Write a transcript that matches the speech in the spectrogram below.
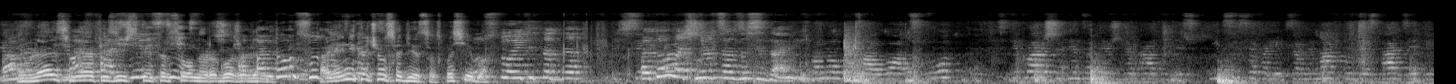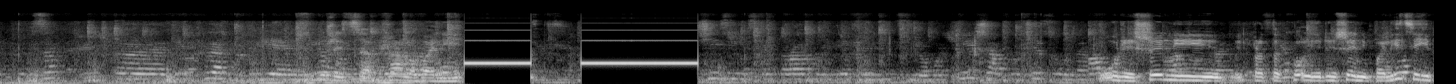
Вам- Являюсь ли я физической персоной Рогожа а Ленина? потом суд А я не хочу садиться. Ну, Спасибо. стойте тогда. Потом начнется заседание. A procesului verbal О решении протокола, решении полиции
